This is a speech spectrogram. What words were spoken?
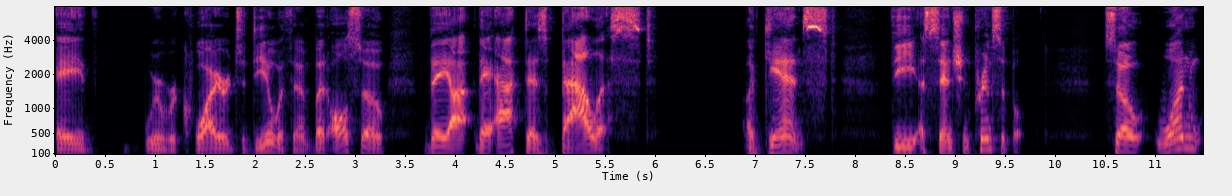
a, we're required to deal with them, but also they, uh, they act as ballast against the ascension principle. So one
